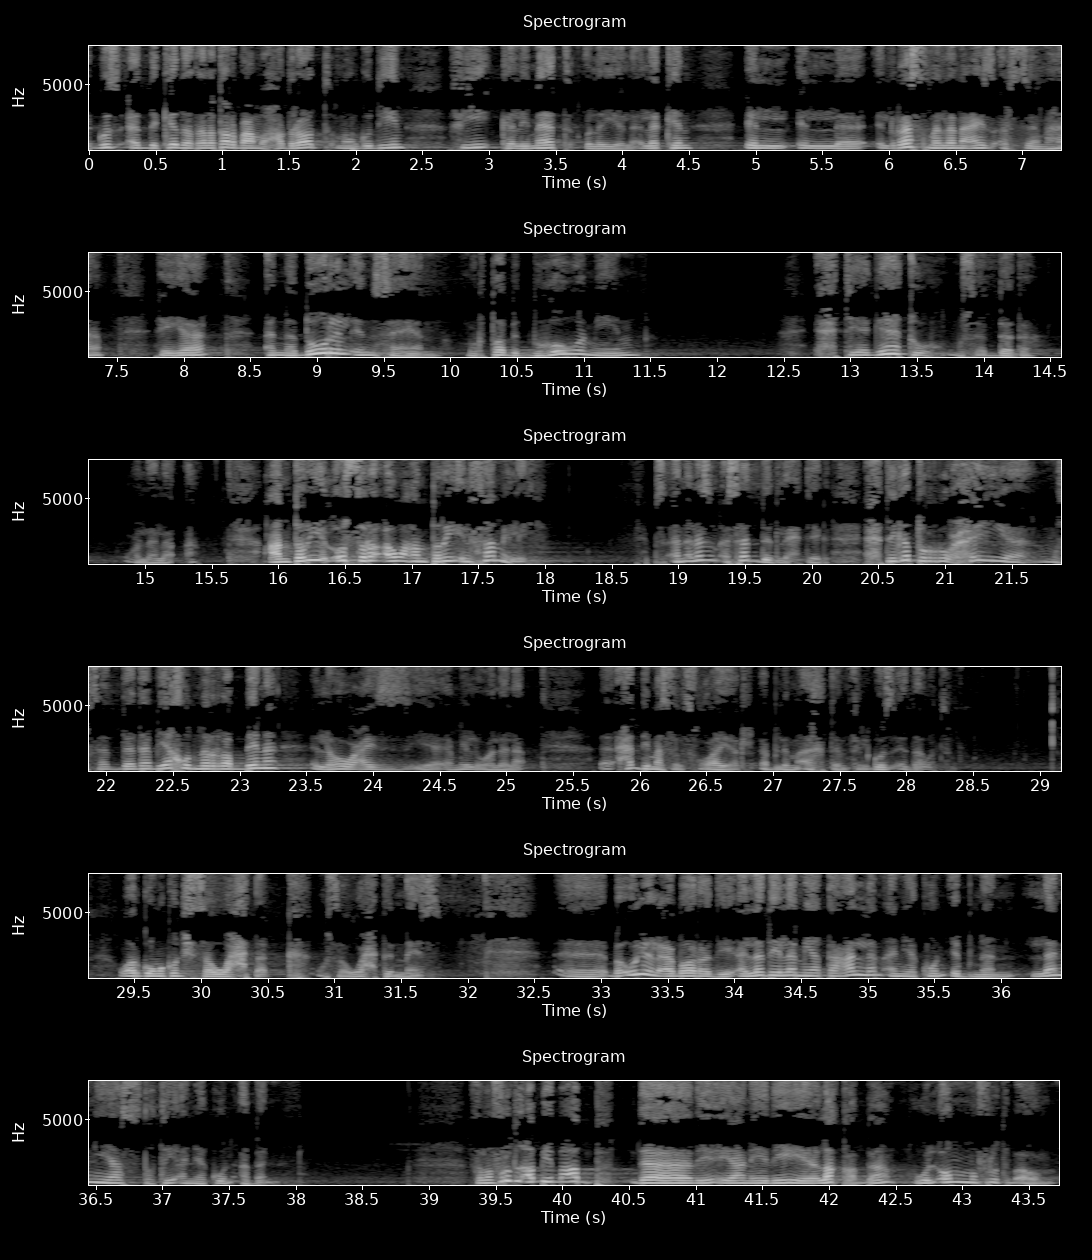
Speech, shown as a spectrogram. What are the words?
جزء قد كده ثلاث أربع محاضرات موجودين في كلمات قليلة. لكن ال ال الرسمة اللي أنا عايز أرسمها هي أن دور الإنسان مرتبط بهو مين؟ احتياجاته مسددة ولا لأ؟ عن طريق الأسرة أو عن طريق الفاميلي. بس أنا لازم أسدد الاحتياج. احتياجاته الروحية مسددة بياخد من ربنا اللي هو عايز يعمله ولا لأ. هدي مثل صغير قبل ما أختم في الجزء دوت. وأرجو ما أكونش سوحتك وسوحت الناس. أه بقول العبارة دي الذي لم يتعلم أن يكون ابنا لن يستطيع أن يكون أبا. فالمفروض الأب يبقى أب. ده دي يعني دي لقب ها؟ والأم المفروض تبقى أم.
